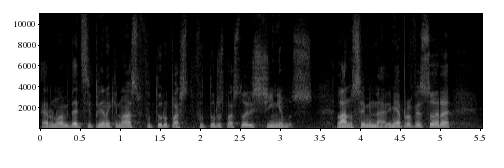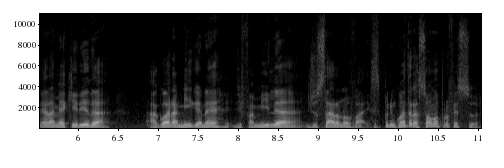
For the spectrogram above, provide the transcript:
Era o nome da disciplina que nós, futuro, futuros pastores, tínhamos lá no seminário. E minha professora era a minha querida, agora amiga, né, de família, Jussara Novaes. Por enquanto era só uma professora.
